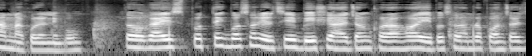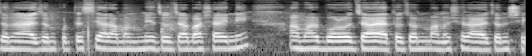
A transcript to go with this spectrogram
রান্না করে নিব। তো গাইস প্রত্যেক বছর এর চেয়ে বেশি আয়োজন করা হয়। এবছর আমরা পঞ্চাশ জনের আয়োজন করতেছি আর আমার মেজো যা বাসায় নেই, আমার বড় যা এতজন মানুষের আয়োজন সে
